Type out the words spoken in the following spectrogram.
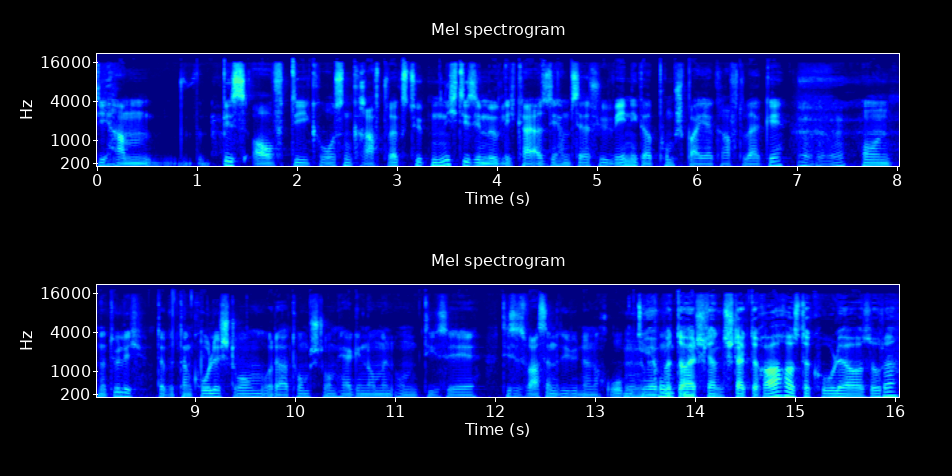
Die haben bis auf die großen Kraftwerkstypen nicht diese Möglichkeit. Also die haben sehr viel weniger Pumpspeicherkraftwerke. Mhm. Und natürlich, da wird dann Kohlestrom oder Atomstrom hergenommen, um diese, dieses Wasser natürlich wieder nach oben ja, zu pumpen. Aber Deutschland steigt doch auch aus der Kohle aus, oder?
